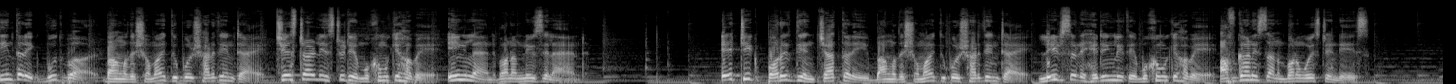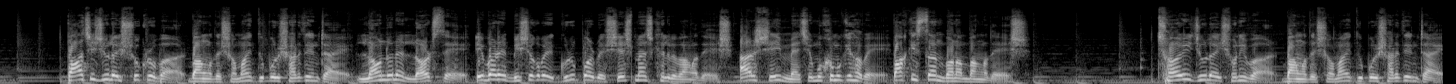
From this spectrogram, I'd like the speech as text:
তিন তারিখ বুধবার। বাংলাদেশ সময় দুপুর সাড়ে তিনটায়। চেস্টারলি স্ট্রিটে মুখোমুখি হবে ইংল্যান্ড, বনাম নিউজিল্যান্ড এর ঠিক পরের দিন চার তারিখ বাংলাদেশ সময় দুপুর সাড়ে তিনটায় লিডসের হেডিংলিতে মুখোমুখি হবে আফগানিস্তান, বনাম ওয়েস্ট ইন্ডিজ। পাঁচই জুলাই শুক্রবার বাংলাদেশ সময় দুপুর সাড়ে তিনটায় লন্ডনের লর্ডসে এবারে বিশ্বকাপের গ্রুপ পর্বে শেষ ম্যাচ খেলবে বাংলাদেশ। আর সেই ম্যাচে মুখোমুখি হবে পাকিস্তান, বনাম বাংলাদেশ। ছয়ই জুলাই শনিবার, বাংলাদেশ সময় দুপুর সাড়ে তিনটায়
